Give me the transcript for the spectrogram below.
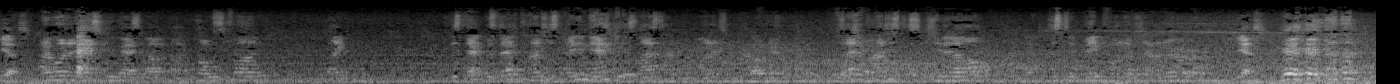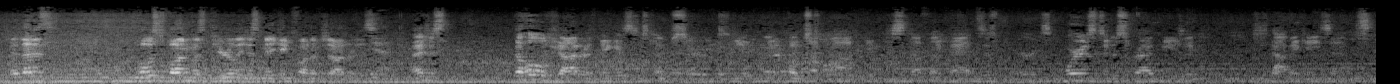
Yes. I wanted to ask you guys about uh, post fun. Like, is that was that conscious? I didn't ask you this last time. I wanted to. Okay. Was that a conscious decision at all? Just to make fun of genre, or Yes. and that is, post fun was purely just making fun of genres. yeah? I just, the whole genre thing is just absurd. You know, like post rock and just stuff like that. It's just words. Words to describe music does not make any sense.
